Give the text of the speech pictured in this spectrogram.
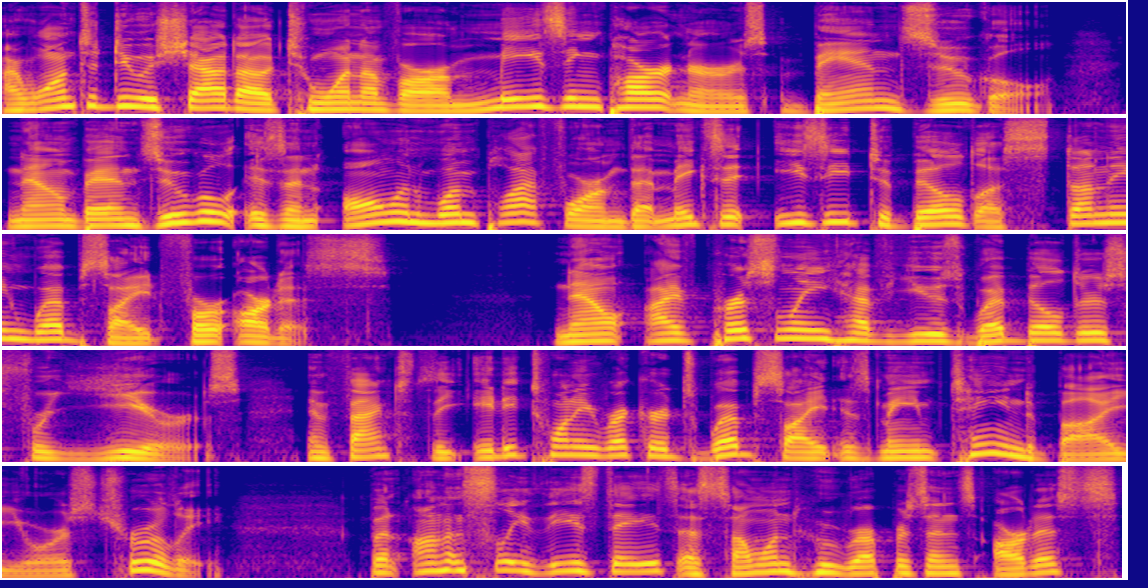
I want to do a shout out to one of our amazing partners, Bandzoogle. Now, Bandzoogle is an all in one platform that makes it easy to build a stunning website for artists. Now, I've personally have used web builders for years. In fact, the 8020 Records website is maintained by yours truly. But honestly, these days, as someone who represents artists,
